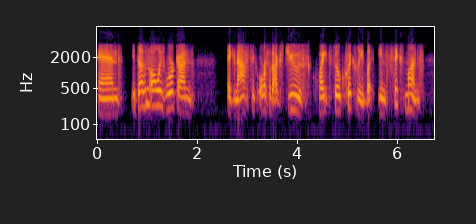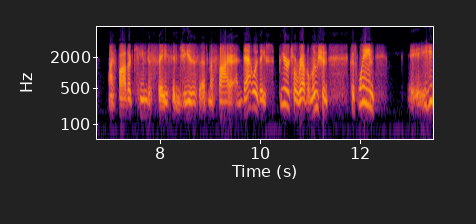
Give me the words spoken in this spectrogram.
And it doesn't always work on agnostic Orthodox Jews quite so quickly, but in six months, my father came to faith in Jesus as Messiah, and that was a spiritual revolution. Because Wayne, he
